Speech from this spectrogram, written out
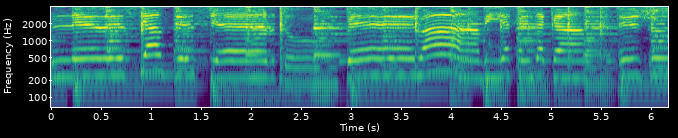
Le decías desierto, pero había gente acá, ellos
